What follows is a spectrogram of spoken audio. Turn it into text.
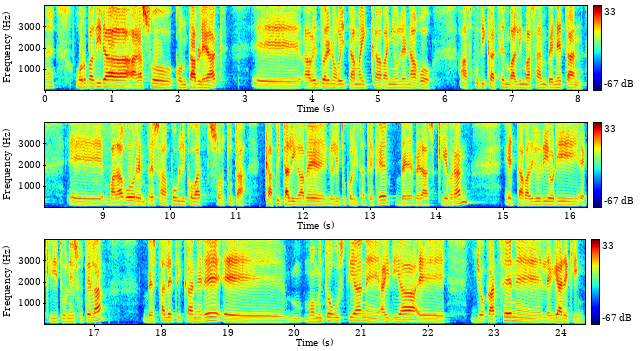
Eh? Hor badira arazo kontableak, e, abenduaren hogeita maika baino lehenago, adjudikatzen balin bazan benetan e, badago hor enpresa publiko bat sortuta kapitali gabe gelituko litzateke, beraz kiebran, eta badirudi hori ekiditu nahi zutela. Bestaletikan ere, e, momentu guztian, e, haidia e, jokatzen e, legearekin.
